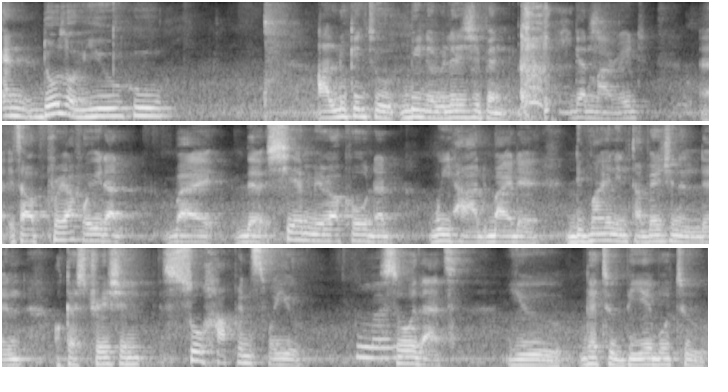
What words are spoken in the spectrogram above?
And those of you who are looking to be in a relationship and get married, uh, it's our prayer for you that by the sheer miracle that we had, by the divine intervention and then orchestration, so happens for you, so that you get to be able to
